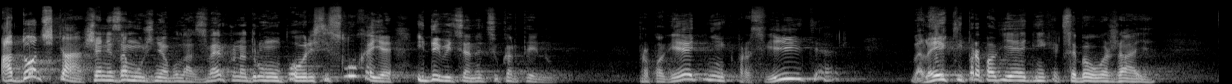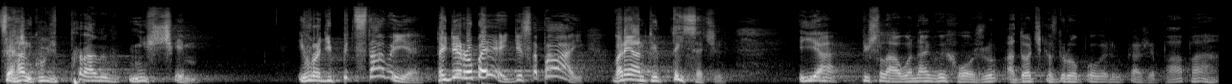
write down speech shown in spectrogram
А дочка ще не замужня була, зверху на другому поверсі слухає і дивиться на цю картину. Проповідник, просвітер, великий проповідник, як себе вважає. Циганку відправив ні з чим. І вроді підстави є. Та йди роби, йди сапай. Варіантів тисячі. І я пішла, вона виходжу, а дочка з другого поверху каже: Папа,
